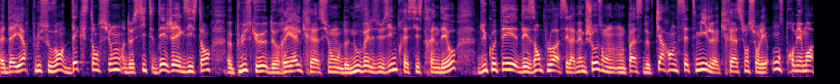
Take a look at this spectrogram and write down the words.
euh, d'ailleurs plus souvent d'extensions de sites déjà existants plus que de réelles créations de nouvelles usines, précise Trendéo. Du côté des emplois, c'est la même chose. On, passe de 47 000 créations sur les 11 premiers mois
